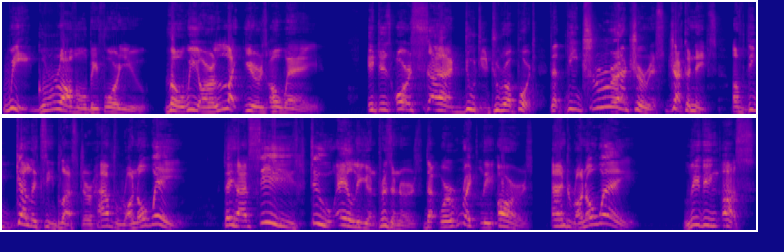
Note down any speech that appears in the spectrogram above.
we grovel before you, though we are light years away. It is our sad duty to report that the treacherous jackanapes of the Galaxy Blaster have run away. They have seized two alien prisoners that were rightly ours and run away, leaving us,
